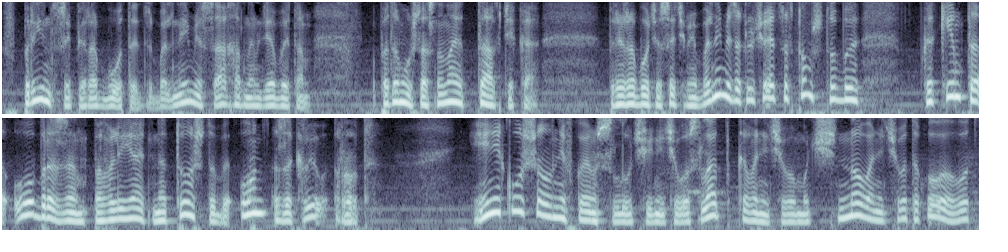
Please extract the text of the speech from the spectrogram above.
в принципе работать с больными сахарным диабетом. Потому что основная тактика при работе с этими больными заключается в том, чтобы каким-то образом повлиять на то, чтобы он закрыл рот. И не кушал ни в коем случае ничего сладкого, ничего мучного, ничего такого, вот,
